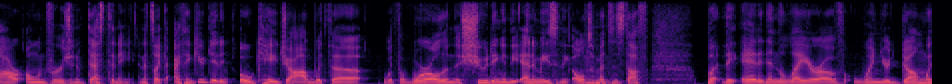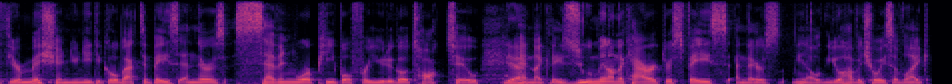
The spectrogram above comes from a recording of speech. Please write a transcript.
our own version of Destiny, and it's like, I think you did an okay job with the with the world and the shooting and the enemies and the ultimates and stuff, but they added in the layer of when you're done with your mission, you need to go back to base, and there's seven more people for you to go talk to, Yeah. and like they zoom in on the character's face, and there's you know you'll have a choice of like,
